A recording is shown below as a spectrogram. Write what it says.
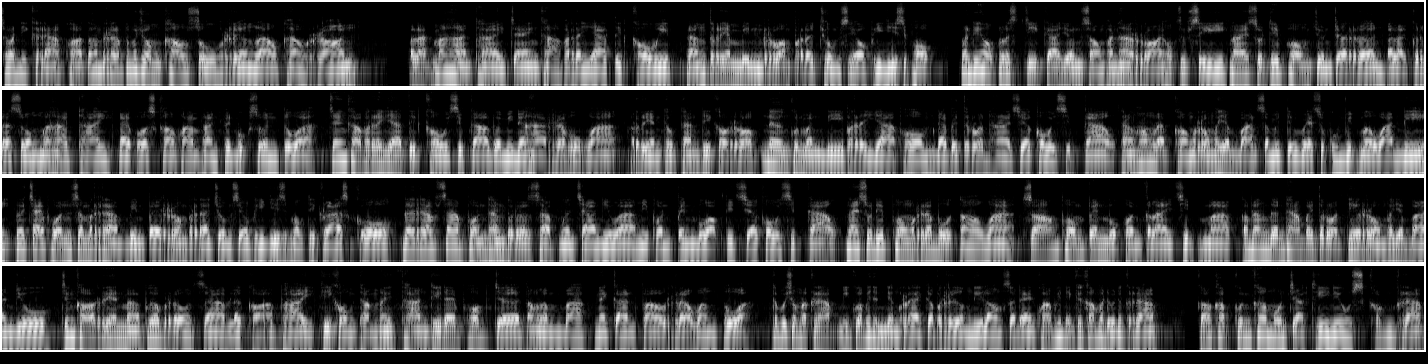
สวัสดีครับ ขอต้อนรับท่านผู้ชมเข้าสู่เรื่องเล่าข่าวร้อน ปลัดมหาดไทยแจ้งข่าวภรรยาติดโควิด หลังเตรียมบินร่วมประชุม COP 26 วันที่ 6 พฤศจิกายน 2564 นายสุทธิพงษ์จุนเจริญ ปลัดกระทรวงมหาดไทย ได้โพสต์ข้อความผ่านเฟซบุ๊กส่วนตัว แจ้งข่าวภรรยาติดโควิด -19 โดยมีเนื้อหาระบุว่า เรียนทุกท่านที่เคารพหนึ่งคุณวันดีภรรยาผม ได้ไปตรวจหาเชื้อโควิด -19 ทางห้องแลบของโรงพยาบาลสมิติเวชสุขุมวิทเมื่อวานนี้ เพื่อใช้ผลสำหรับบินไปร่วมประชุม COP 26 ที่กลาสโก ได้รับทราบผลทางโทรศัพท์เมื่อเช้านี้ว่ามีผลเป็นบวกติดเชื้อโควิด -19 นายสุทธิพงษ์ระบุต่อว่า 2. ผมเป็นบุคคลใกล้ชิดมากกำลังเดินทางไปตรวจที่โรงพยาบาลอยู่ จึงขอเรียนมาเพื่อโปรดทราบและขออภัย ที่คงทำให้ท่านที่ได้พบเจอต้องลำบากในการเฝ้าระวังตัวท่านผู้ชมนะครับ มีความคิดเห็นอย่างไรกับเรื่องนี้ลองแสดงความคิดเห็นกันเข้ามาดูนะครับ ขอขอบคุณข้อมูลจากทีนิวส์ขอบคุณครับ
